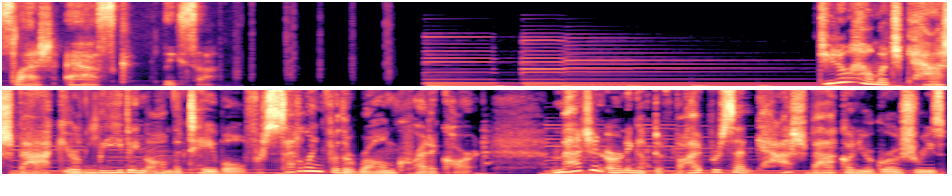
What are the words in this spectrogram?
slash ask Lisa. Do you know how much cash back you're leaving on the table for settling for the wrong credit card? Imagine earning up to 5% cash back on your groceries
